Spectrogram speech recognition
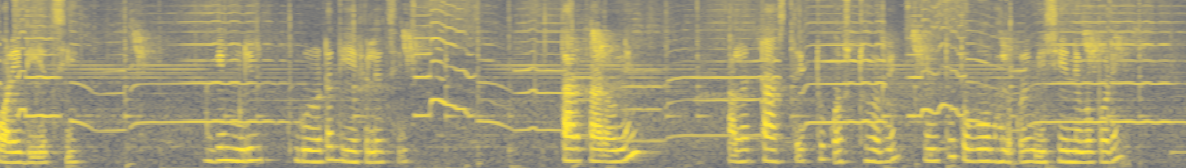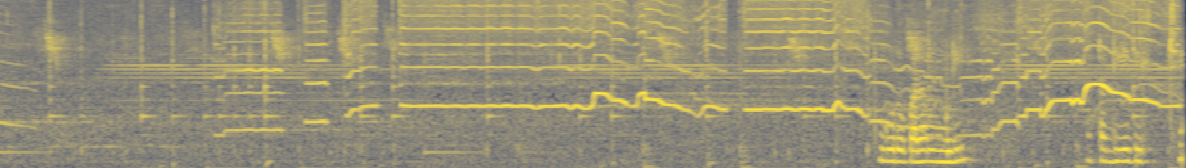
পরে দিয়েছি। আগে মুড়ির গুঁড়োটা দিয়ে ফেলেছি। তার কারণে কালারটা আসতে একটু কষ্ট হবে, কিন্তু তবুও ভালো করে মিশিয়ে নেব পরে। করা মুড়ি এটা দিয়ে দিচ্ছি।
